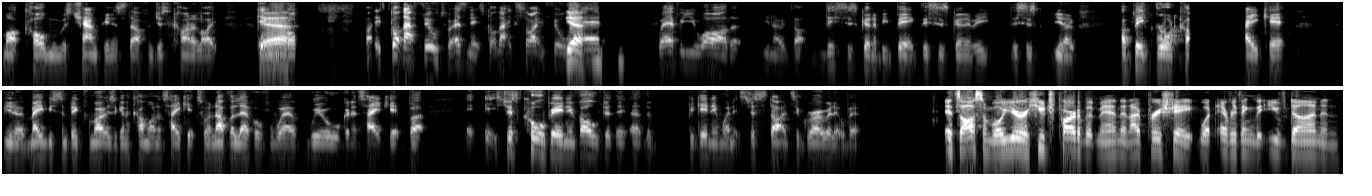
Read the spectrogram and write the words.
Mark Coleman was champion and stuff, and just kind of like getting Yeah. involved. It's got that feel to it, hasn't it? It's got that exciting feel. Yeah. Wherever, wherever you are, that you know that this is going to be big. This is going to be this is you know a big broadcast. Take it. You know, maybe some big promoters are going to come on and take it to another level for where we're all going to take it. But it's just cool being involved at the at the beginning when it's just starting to grow a little bit. It's awesome. Well, you're a huge part of it, man, and I appreciate what everything that you've done and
